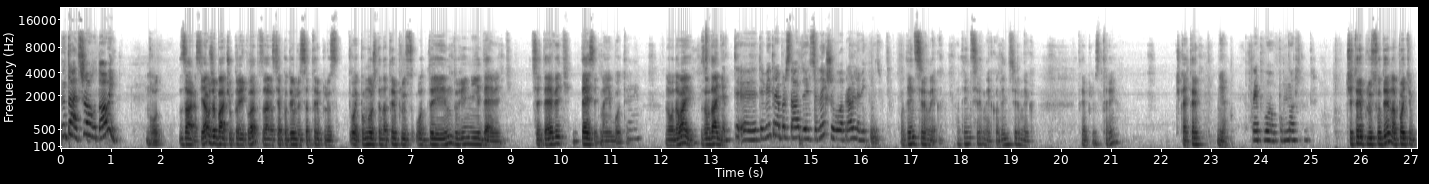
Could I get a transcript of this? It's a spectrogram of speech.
Ну так, ти що, готовий? Ну, от зараз я вже бачу приклад. Зараз я подивлюся 3 плюс. Ой, помножити на 3 плюс 1 дорівнює 9. Це 9, 10 має бути. Ну, давай, завдання. Т- е, Тобі треба представити один сірник, щоб була правильна відповідь. Один сірник. Один сірник, один сірник. 3 плюс 3. Чекай, 3. Ні. Треба помножити на три. 4 плюс 1, а потім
